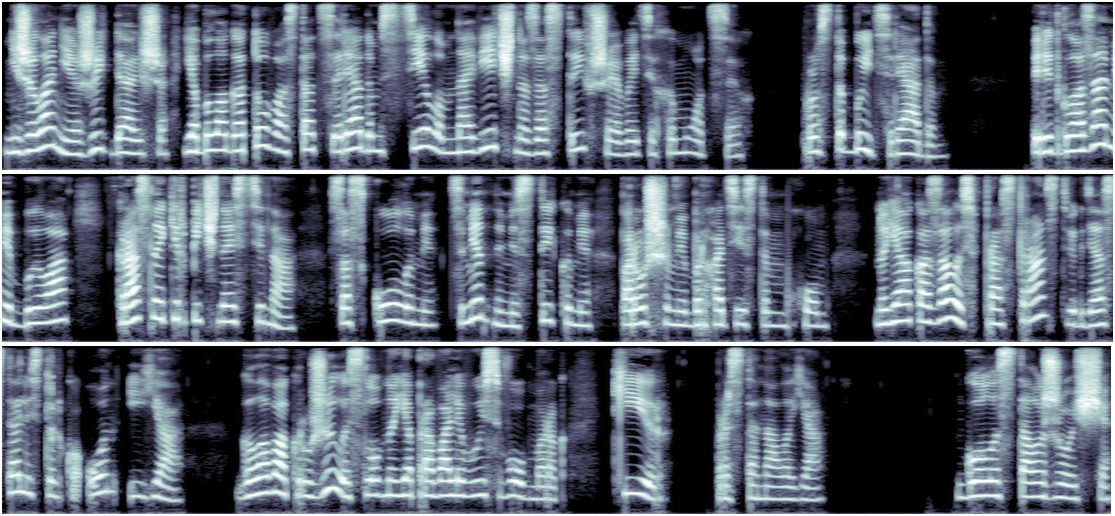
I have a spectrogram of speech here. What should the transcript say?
нежелание жить дальше. Я была готова остаться рядом с телом, навечно застывшая в этих эмоциях. Просто быть рядом. Перед глазами была красная кирпичная стена со сколами, цементными стыками, поросшими бархатистым мхом, но я оказалась в пространстве, где остались только он и я. Голова кружилась, словно я проваливаюсь в обморок. «Кир!» – простонала я. Голос стал жестче.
